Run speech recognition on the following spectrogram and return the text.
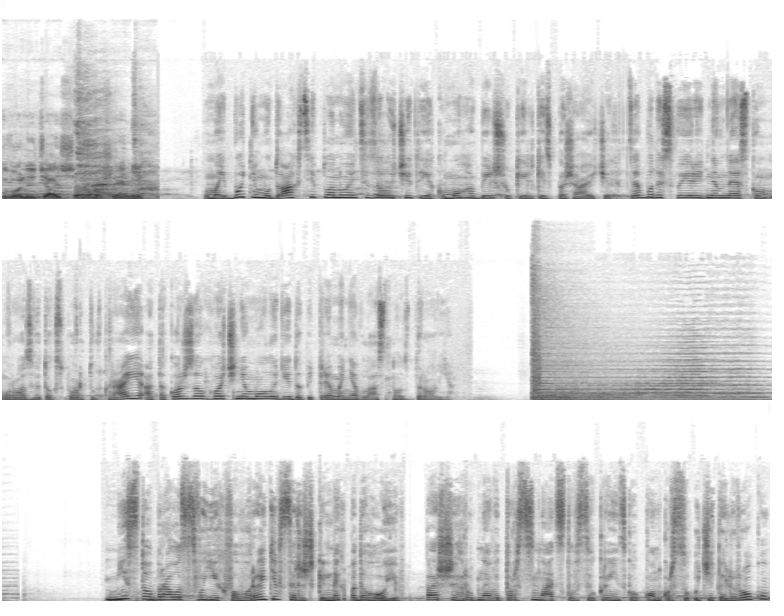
доволі чаще на машині. У майбутньому до акції планується залучити якомога більшу кількість бажаючих. Це буде своєрідним внеском у розвиток спорту в краї, а також заохочення молоді до підтримання власного здоров'я. Місто обрало своїх фаворитів серед шкільних педагогів. Перший грудневий тур 17-го всеукраїнського конкурсу Учитель року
